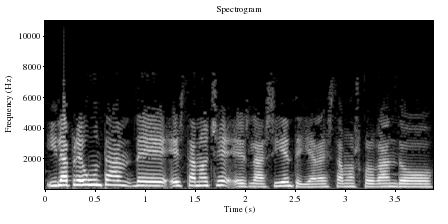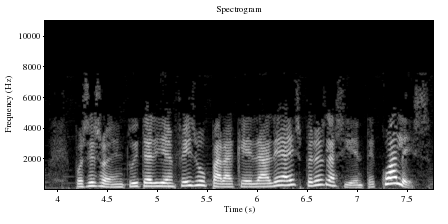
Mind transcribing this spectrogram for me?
Y la pregunta de esta noche es la siguiente, ya la estamos colgando, pues eso, en Twitter y en Facebook para que la leáis, pero es la siguiente. ¿Cuál es?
